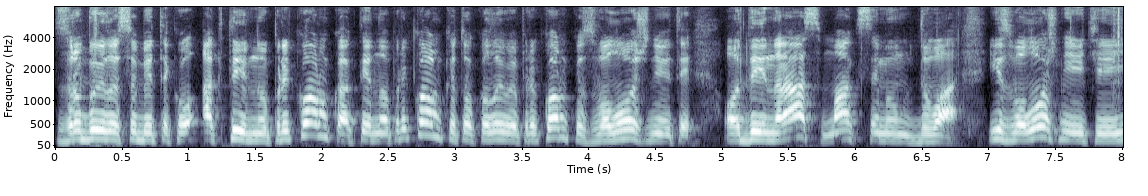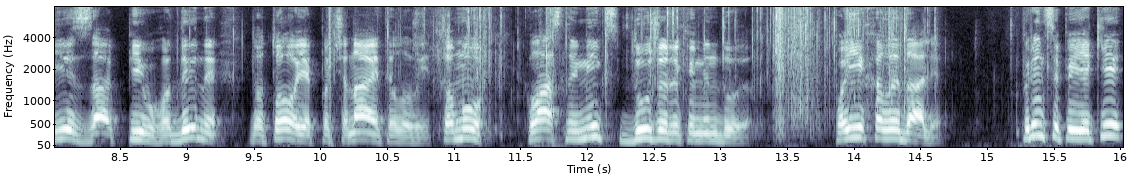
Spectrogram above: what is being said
зробили собі таку активну прикормку. Активну прикормку, то коли ви прикормку зволожнюєте один раз, максимум два. І зволожнюєте її за півгодини до того, як починаєте ловити. Тому класний мікс, дуже рекомендую. Поїхали далі. В принципі, які е,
